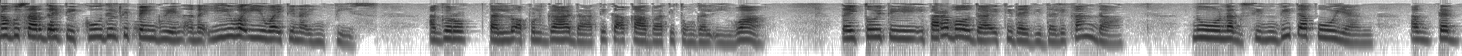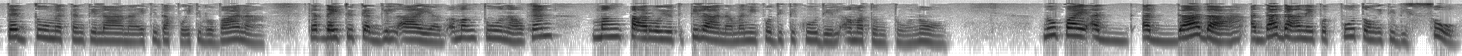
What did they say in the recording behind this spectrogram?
Nagusar da iti kudil ti penguin ana iwa-iwa iti naingpis. Agorop talo apulgada ti kaakaba ti tunggal iwa. Dayto iti iparabaw da iti daydi dalikanda. No nagsindi ti apuyan, agted-ted tumet tilana iti dapo iti babana. Kat dayto iti agilayab amang tunaw ken mang paaroyo titilana manipod iti kudil a matuntuno. Nupay ad, addada, addada anay putputong iti disso,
